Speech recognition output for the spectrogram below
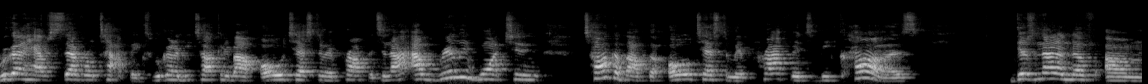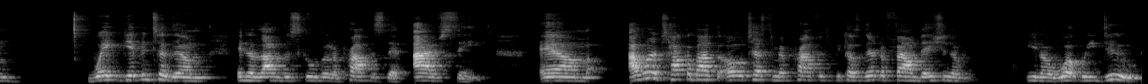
we're going to have several topics. We're going to be talking about Old Testament prophets. And I, I really want to talk about the Old Testament prophets because there's not enough um, weight given to them in a lot of the schools of the prophets that I've seen. Um, I want to talk about the Old Testament prophets because they're the foundation of you know what we do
